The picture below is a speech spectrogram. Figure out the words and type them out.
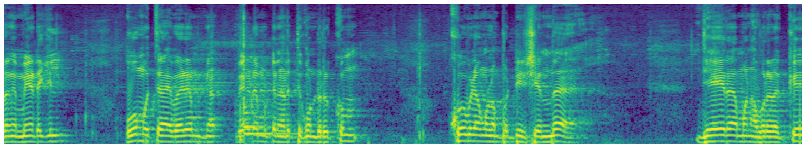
இவரங்க மேடையில் ஓமுத்திரா வேடம் வேடமிட்டு நடத்தி கொண்டிருக்கும் கோவிலங்குளம்பட்டியை சேர்ந்த ஜெயராமன் அவர்களுக்கு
